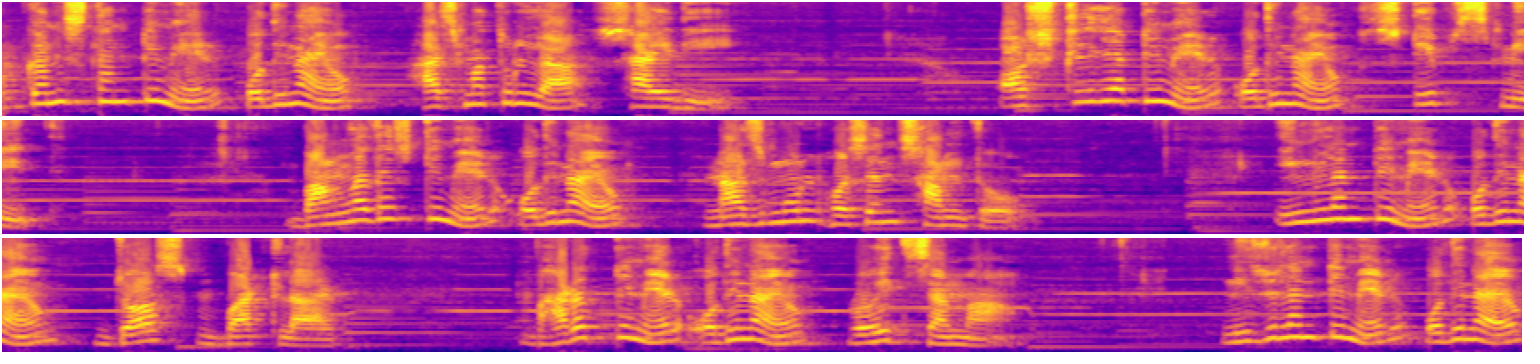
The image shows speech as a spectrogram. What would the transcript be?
আফগানিস্তান টিমের অধিনায়ক হাসমাতুল্লাহ সাইদি। অস্ট্রেলিয়া টিমের অধিনায়ক স্টিভ স্মিথ। বাংলাদেশ টিমের অধিনায়ক নাজমুল হোসেন শান্ত। ইংল্যান্ড টিমের অধিনায়ক জস বাটলার। ভারত টিমের অধিনায়ক রোহিত শর্মা। নিউজিল্যান্ড টিমের অধিনায়ক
